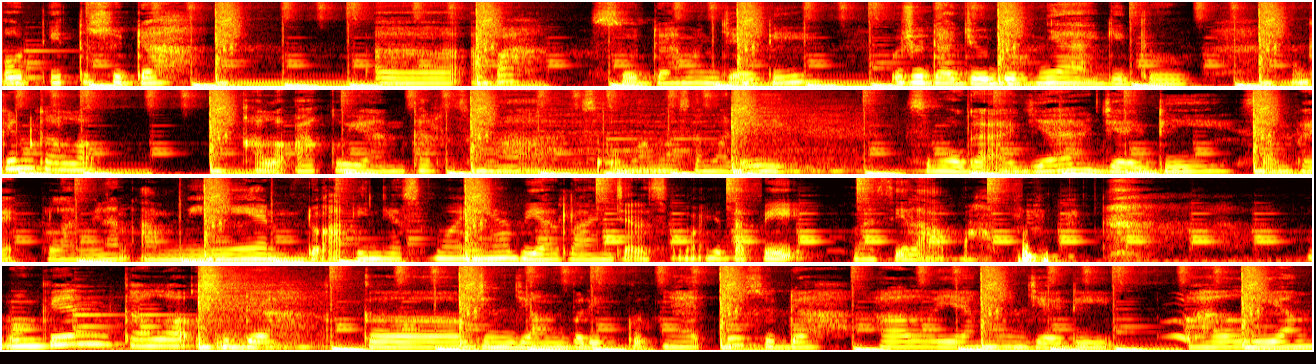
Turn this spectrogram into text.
out itu sudah e, apa sudah menjadi sudah jodohnya gitu. Mungkin kalau kalau aku ya ntar sama seumama sama Dewi semoga aja jadi sampai pelaminan amin. Doain ya semuanya biar lancar semuanya tapi masih lama. Mungkin kalau sudah ke jenjang berikutnya itu sudah hal yang menjadi hal yang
